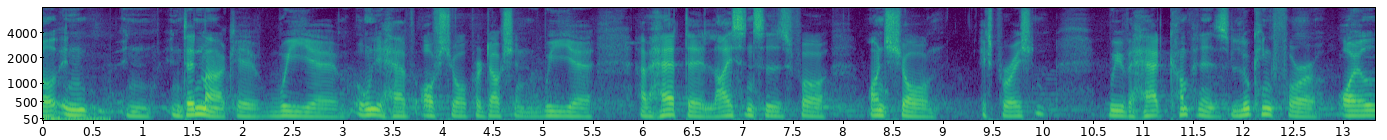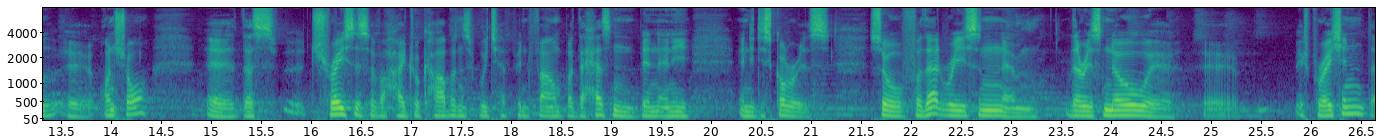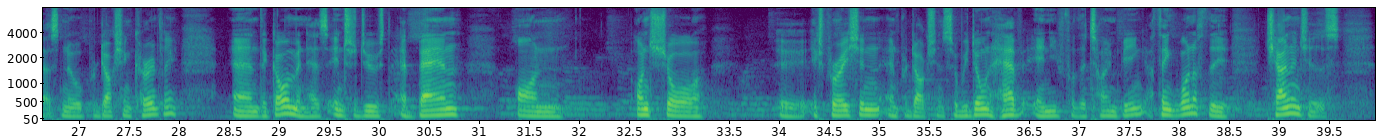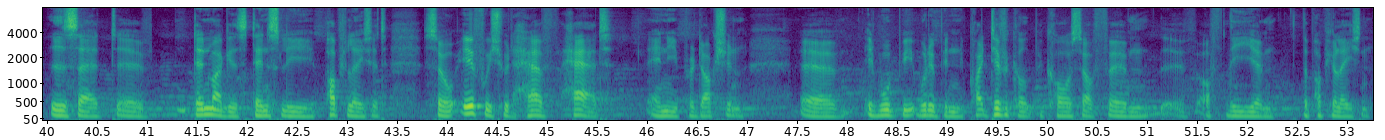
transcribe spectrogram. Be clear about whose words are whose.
Speaker 1: Well, in in, in Denmark, uh, we uh, only have offshore production. We uh, have had uh, licenses for onshore exploration. We've had companies looking for oil uh, onshore. Uh, there's traces of hydrocarbons which have been found, but there hasn't been any any discoveries. So for that reason, um, there is no exploration. There's no production currently, and the government has introduced a ban on onshore uh, exploration and production. So we don't have any for the time being. I think one of the challenges is that uh, Denmark is densely populated. So if we should have had any production, uh, it would be would have been quite difficult because of um, of the um, the population.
